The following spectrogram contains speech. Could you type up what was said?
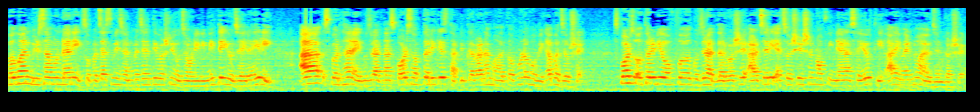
ભગવાન બિરસા મુંડાની એકસો પચાસમી જન્મજયંતિ વર્ષની ઉજવણી નિમિત્તે યોજાઈ રહેલી આ સ્પર્ધાને ગુજરાતના સ્પોર્ટ્સ હબ તરીકે સ્થાપિત કરવાના મહત્વપૂર્ણ ભૂમિકા ભજવશે. સ્પોર્ટ્સ ઓથોરિટી ઓફ ગુજરાત દર વર્ષે આર્ચરી એસોસિએશન ઓફ ઇન્ડિયાના સહયોગથી આ ઇવેન્ટનું આયોજન કરશે.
